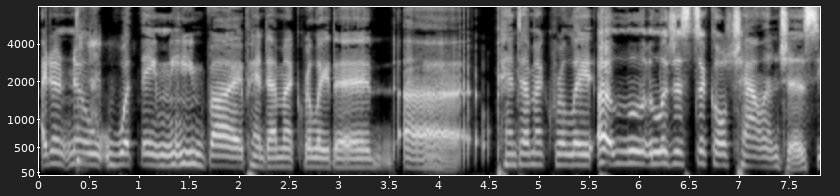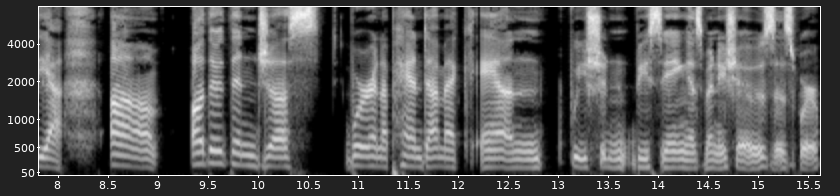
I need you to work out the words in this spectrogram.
I don't know what they mean by pandemic related, uh, pandemic related, uh, logistical challenges. Yeah. Um, other than just we're in a pandemic and we shouldn't be seeing as many shows as we're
